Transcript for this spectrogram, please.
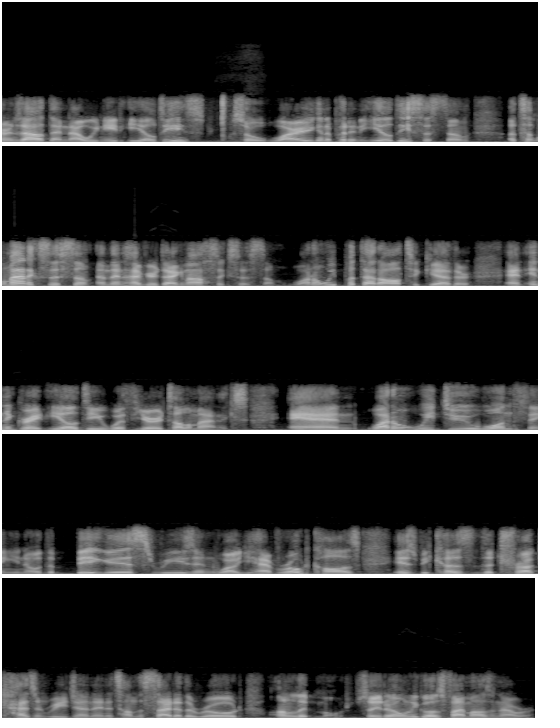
turns out that now we need ELDs. So why are you going to put an ELD system, a telematics system, and then have your diagnostic system? Why don't we put that all together and integrate ELD with your telematics? And why don't we do one thing? You know, the biggest reason why you have road calls is because the truck hasn't regen and it's on the side of the road on limp mode. So it only goes five miles an hour.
